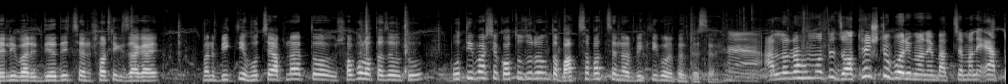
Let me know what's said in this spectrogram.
ডেলিভারি দিয়ে দিচ্ছেন সঠিক জায়গায়। মানে বিক্রি হচ্ছে, আপনার তো সফলতা যেহেতু, প্রতি মাসে কত জোরের মতো বাচ্চা পাচ্ছেন আর বিক্রি করে ফেলতেছেন? হ্যাঁ আল্লাহ রহমতে যথেষ্ট পরিমাণে বাচ্চা মানে এত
